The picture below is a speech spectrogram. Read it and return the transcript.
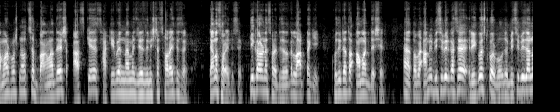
আমার প্রশ্ন হচ্ছে, বাংলাদেশ আজকে সাকিবের নামে যে জিনিসটা ছড়াইতেছে, কেন ছড়াইতেছে? কি কারণে ছড়াইতেছে? তাতে লাভটা কি? ক্ষতিটা তো আমার দেশের। হ্যাঁ তবে আমি বিসিবির কাছে রিকোয়েস্ট করব যে বিসিবি যেন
